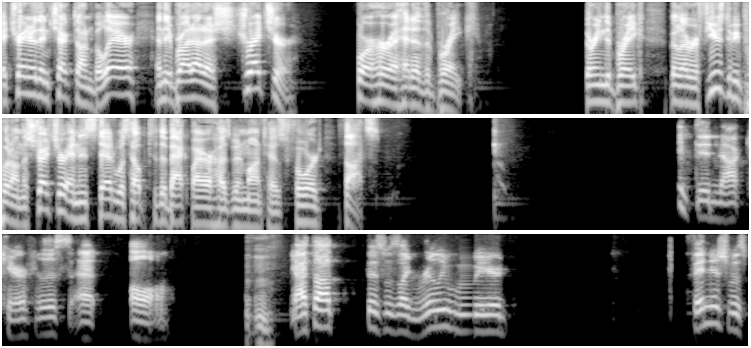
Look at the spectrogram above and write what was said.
A trainer then checked on Belair, and they brought out a stretcher for her ahead of the break. During the break, Belair refused to be put on the stretcher and instead was helped to the back by her husband, Montez Ford. Thoughts? I did not care for this at all. Mm-mm. I thought this was like really weird. Finish was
